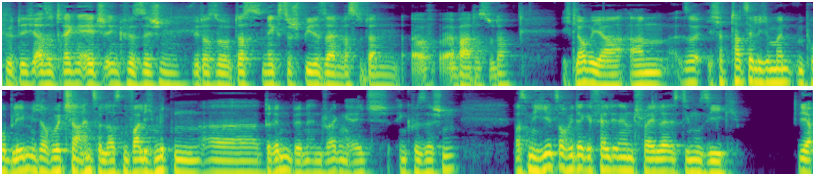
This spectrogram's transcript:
für dich, also Dragon Age Inquisition wird doch so das nächste Spiel sein, was du dann erwartest, oder? Ich glaube ja. Ähm, also ich habe tatsächlich im Moment ein Problem, mich auf Witcher einzulassen, weil ich mitten äh, drin bin in Dragon Age Inquisition. Was mir hier jetzt auch wieder gefällt in dem Trailer ist die Musik. Ja.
